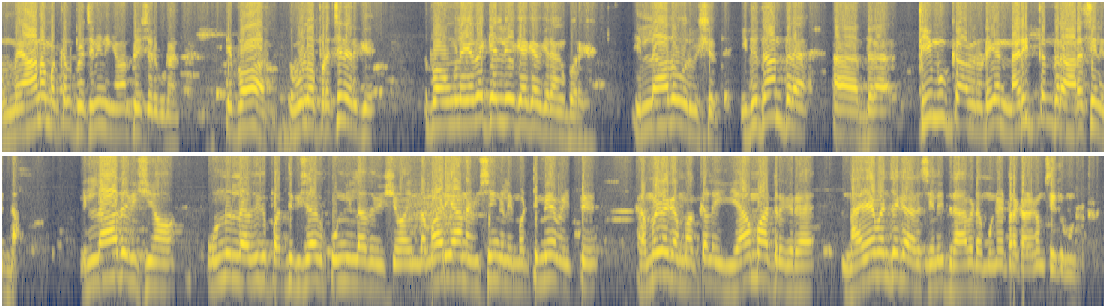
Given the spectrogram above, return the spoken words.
உண்மையான மக்கள் பிரச்சனையும் நீங்க எல்லாம் பேசிடக்கூடாது. இப்போ இவ்வளவு பிரச்சனை இருக்கு. இப்போ உங்களை எதை கேள்வியை கேட்க வைக்கிறாங்க பாருங்க. இல்லாத ஒரு விஷயத்தை. இதுதான் திர- திர- திமுகவினுடைய நரித்தந்திர அரசியல் இதுதான். இல்லாத விஷயம் ஒன்றும் இல்லாததுக்கு பத்து விஷயம் பொண்ணு இல்லாத விஷயம் இந்த மாதிரியான விஷயங்களை மட்டுமே வைத்து தமிழக மக்களை ஏமாற்றுகிற நயவஞ்சக அரசியலை திராவிட முன்னேற்ற கழகம் செய்து கொண்டிருக்கிறது.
